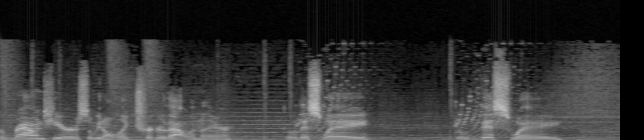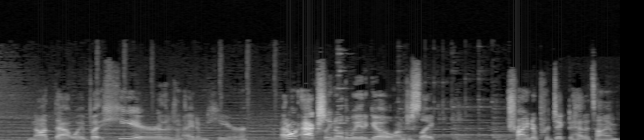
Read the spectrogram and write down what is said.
Around here, so we don't, like, trigger that one there. Go this way. Go this way. Not that way, but here, there's an item here. I don't actually know the way to go. I'm just like trying to predict ahead of time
